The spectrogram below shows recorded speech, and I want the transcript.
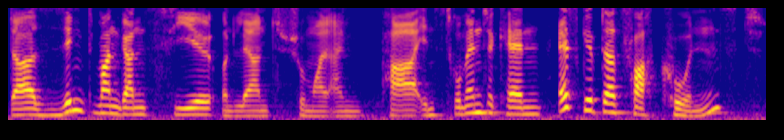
Da singt man ganz viel und lernt schon mal ein paar Instrumente kennen. Es gibt das Fach Kunst,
